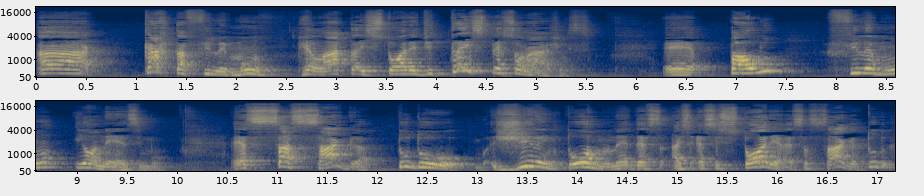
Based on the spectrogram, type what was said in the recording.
a carta Filemon relata a história de três personagens: é, Paulo, Filemon e Onésimo. Essa saga, tudo gira em torno, né, dessa essa história, essa saga, tudo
